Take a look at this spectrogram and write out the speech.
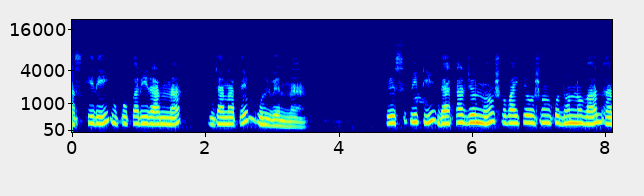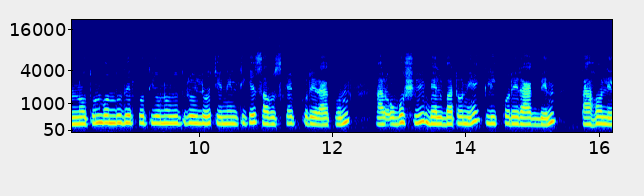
আজকের এই উপকারী রান্না জানাতে ভুলবেন না। রেসিপিটি দেখার জন্য সবাইকে অসংখ্য ধন্যবাদ আর নতুন বন্ধুদের প্রতি অনুরোধ রইল চ্যানেলটিকে সাবস্ক্রাইব করে রাখুন আর অবশ্যই বেল বাটনে ক্লিক করে রাখবেন তাহলে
